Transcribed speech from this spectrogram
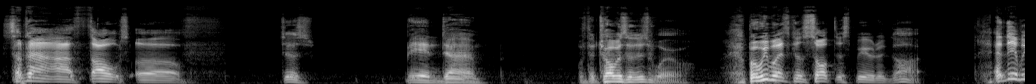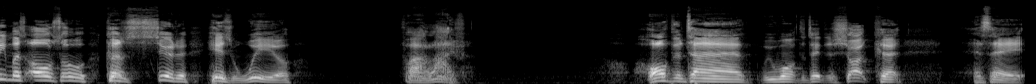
Sometimes our thoughts of just being done with the troubles of this world. But we must consult the Spirit of God. And then we must also consider His will for our life. Oftentimes, we want to take the shortcut and say,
